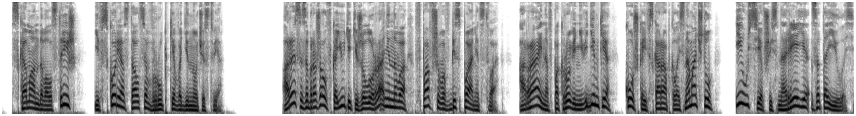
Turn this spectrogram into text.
— скомандовал Стриж, и вскоре остался в рубке в одиночестве. Арес изображал в каюте тяжело раненого, впавшего в беспамятство, а Райна в покрове невидимки кошкой вскарабкалась на мачту и, усевшись на рее, затаилась.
